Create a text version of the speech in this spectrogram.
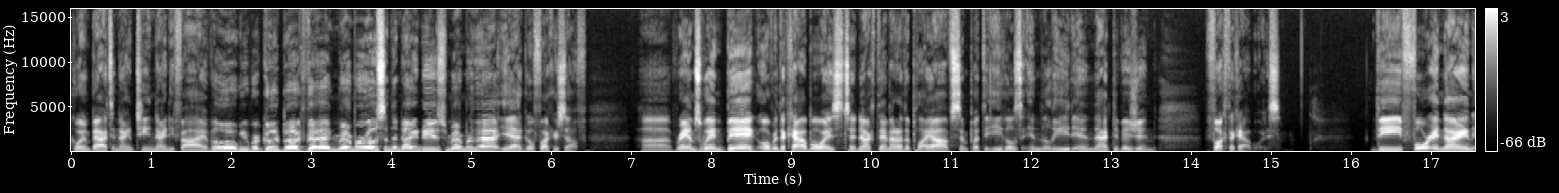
going back to 1995. Oh, we were good back then. Remember us in the 90s? Remember that? Yeah, go fuck yourself. Uh, Rams win big over the Cowboys to knock them out of the playoffs and put the Eagles in the lead in that division. Fuck the Cowboys. The four and nine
